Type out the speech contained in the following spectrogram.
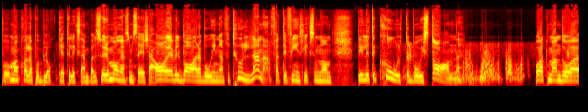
om man kollar på Blocket till exempel, så är det många som säger så här, ah, jag vill bara bo innanför tullarna för att det finns liksom någon, det är lite coolt att bo i stan. Och att man då,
